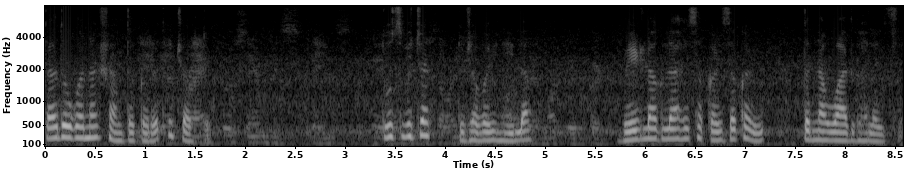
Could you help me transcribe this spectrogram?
त्या दोघांना शांत करत विचारतो. तूच विचार तुझ्या वहिनीला. वेळ लागला आहे सकाळी सकाळी त्यांना वाद घालायचं.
